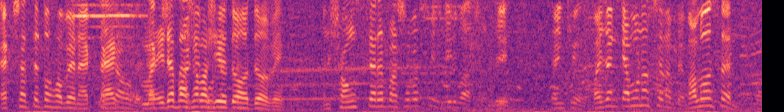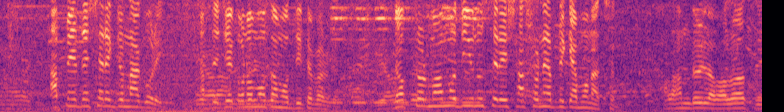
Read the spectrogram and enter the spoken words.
একসাথে তো হবে না একটা এক- হবে। মানে এটা পাশাপাশি তো হতে হবে। মানে সংস্কারের পাশাপাশি নির্বাচন জি। থ্যাংক ইউ ভাইজান কেমন আছেন আপনি? ভালো আছেন? আপনি দেশের একজন নাগরিক। আপনি যে কোনো মতামত দিতে পারবেন। ডক্টর মোহাম্মদ ইউনুসের এই শাসনে আপনি কেমন আছেন? আলহামদুলিল্লাহ ভালো আছি।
